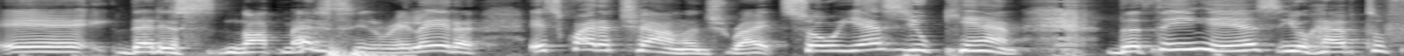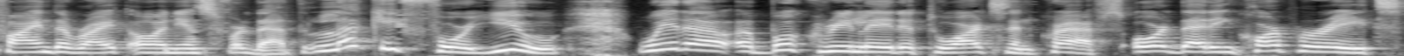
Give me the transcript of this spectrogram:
Uh, that is not medicine related. It's quite a challenge, right? So yes, you can. The thing is, you have to find the right audience for that. Lucky for you, with a, a book related to arts and crafts or that incorporates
